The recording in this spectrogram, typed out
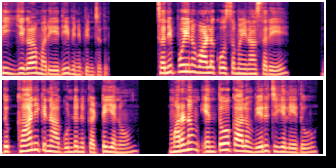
తియ్యగా మరేదీ వినిపించదు. చనిపోయిన వాళ్ళకోసమైనా సరే దుఃఖానికి నా గుండెను కట్టెయ్యను. మరణం ఎంతోకాలం వేరుచెయ్యలేదు వేరు చెయ్యలేదు.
